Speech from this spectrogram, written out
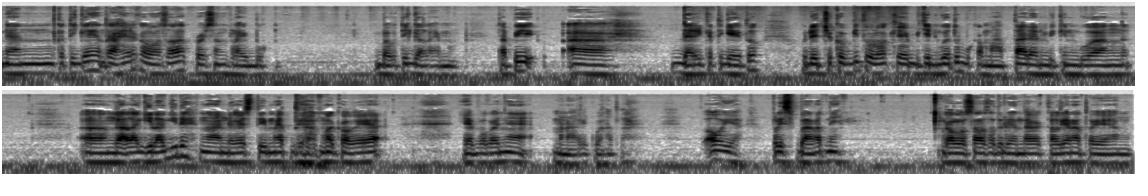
dan ketiga yang terakhir kalau nggak salah Person Playbook. Baru tiga lah emang. Tapi uh, dari ketiga itu udah cukup gitu loh kayak bikin gue tuh buka mata dan bikin gue eh, nggak uh, lagi-lagi deh nggak underestimate drama Korea. Ya pokoknya menarik banget lah oh ya please banget nih. Kalau salah satu dari antara kalian atau yang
